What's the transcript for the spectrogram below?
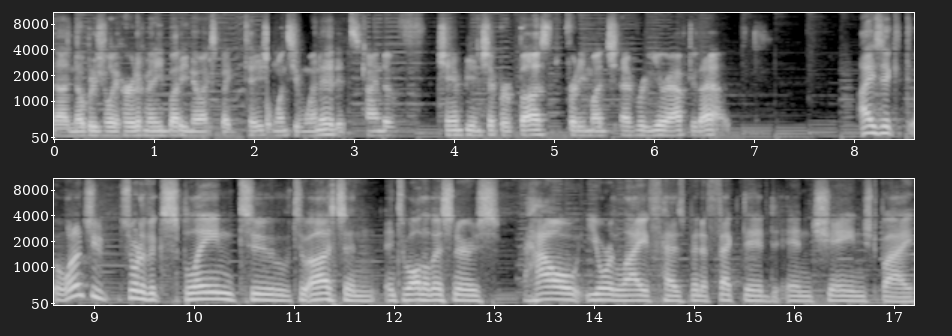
uh, nobody's really heard of anybody, no expectation. Once you win it, it's kind of championship or bust pretty much every year after that. Isaac, why don't you sort of explain to to us and and to all the listeners how your life has been affected and changed by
